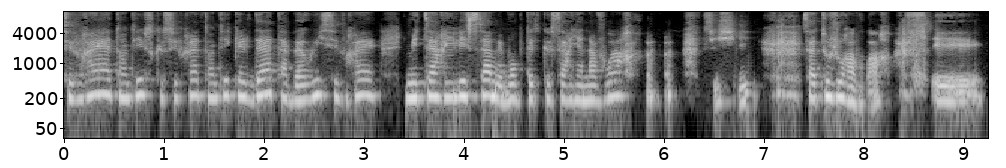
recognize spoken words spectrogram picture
c'est vrai, attendez, parce que c'est vrai, attendez, quelle date? Ah bah oui, c'est vrai, il m'était arrivé ça, mais bon, peut-être que ça n'a rien à voir. si, si, ça a toujours à voir. Et,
